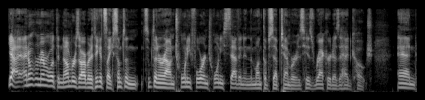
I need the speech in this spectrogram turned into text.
Yeah, I don't remember what the numbers are, but I think it's like something something around 24 and 27 in the month of September is his record as a head coach. And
